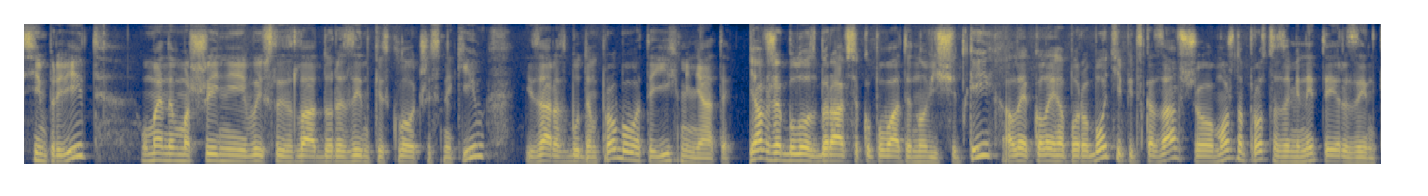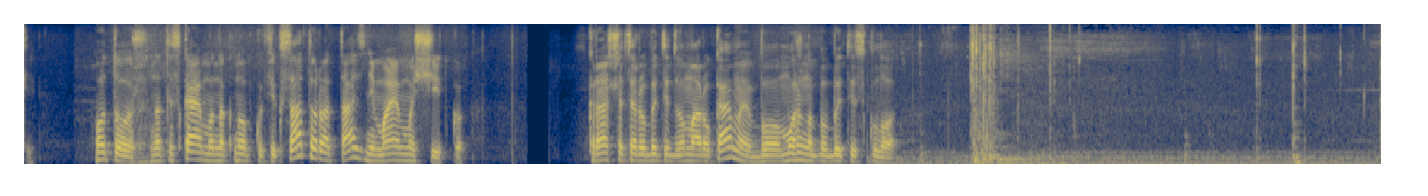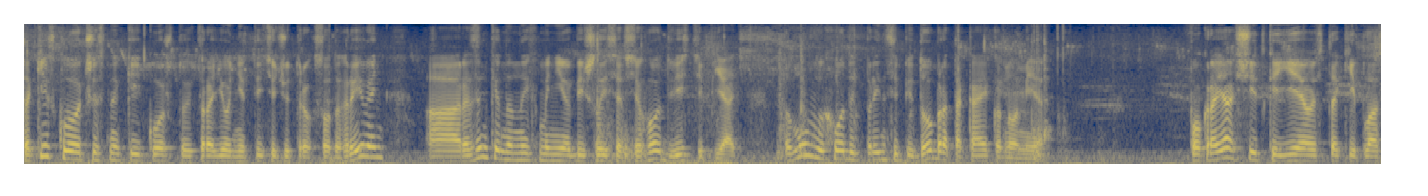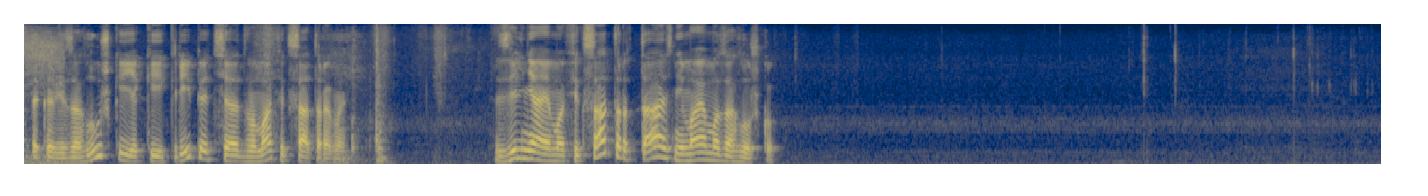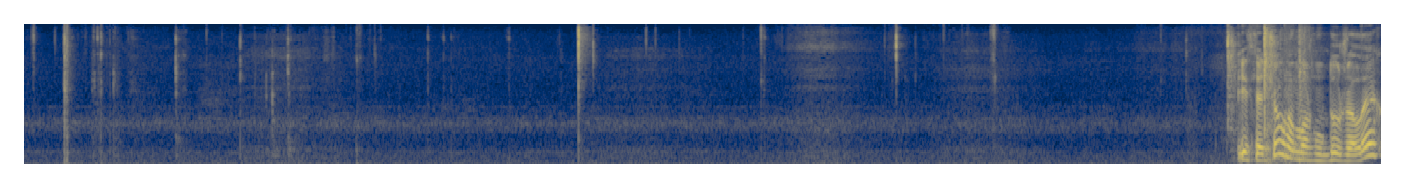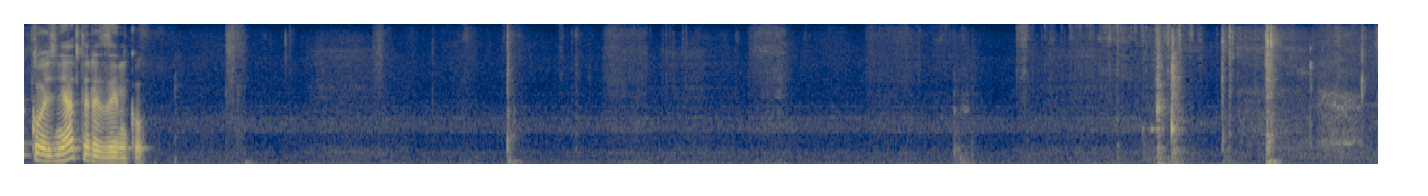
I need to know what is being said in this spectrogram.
Всім привіт! У мене в машині вийшли з ладу резинки склоочисників, і зараз будемо пробувати їх міняти. Я вже було збирався купувати нові щітки, але колега по роботі підсказав, що можна просто замінити резинки. Отож, натискаємо на кнопку фіксатора та знімаємо щітку. Краще це робити двома руками, бо можна побити скло. Такі склоочисники коштують в районі 1300 гривень, а резинки на них мені обійшлися всього 205. Тому виходить, в принципі, добра така економія. По краях щітки є ось такі пластикові заглушки, які кріпляться двома фіксаторами. Звільняємо фіксатор та знімаємо заглушку. Після чого можна дуже легко зняти резинку.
